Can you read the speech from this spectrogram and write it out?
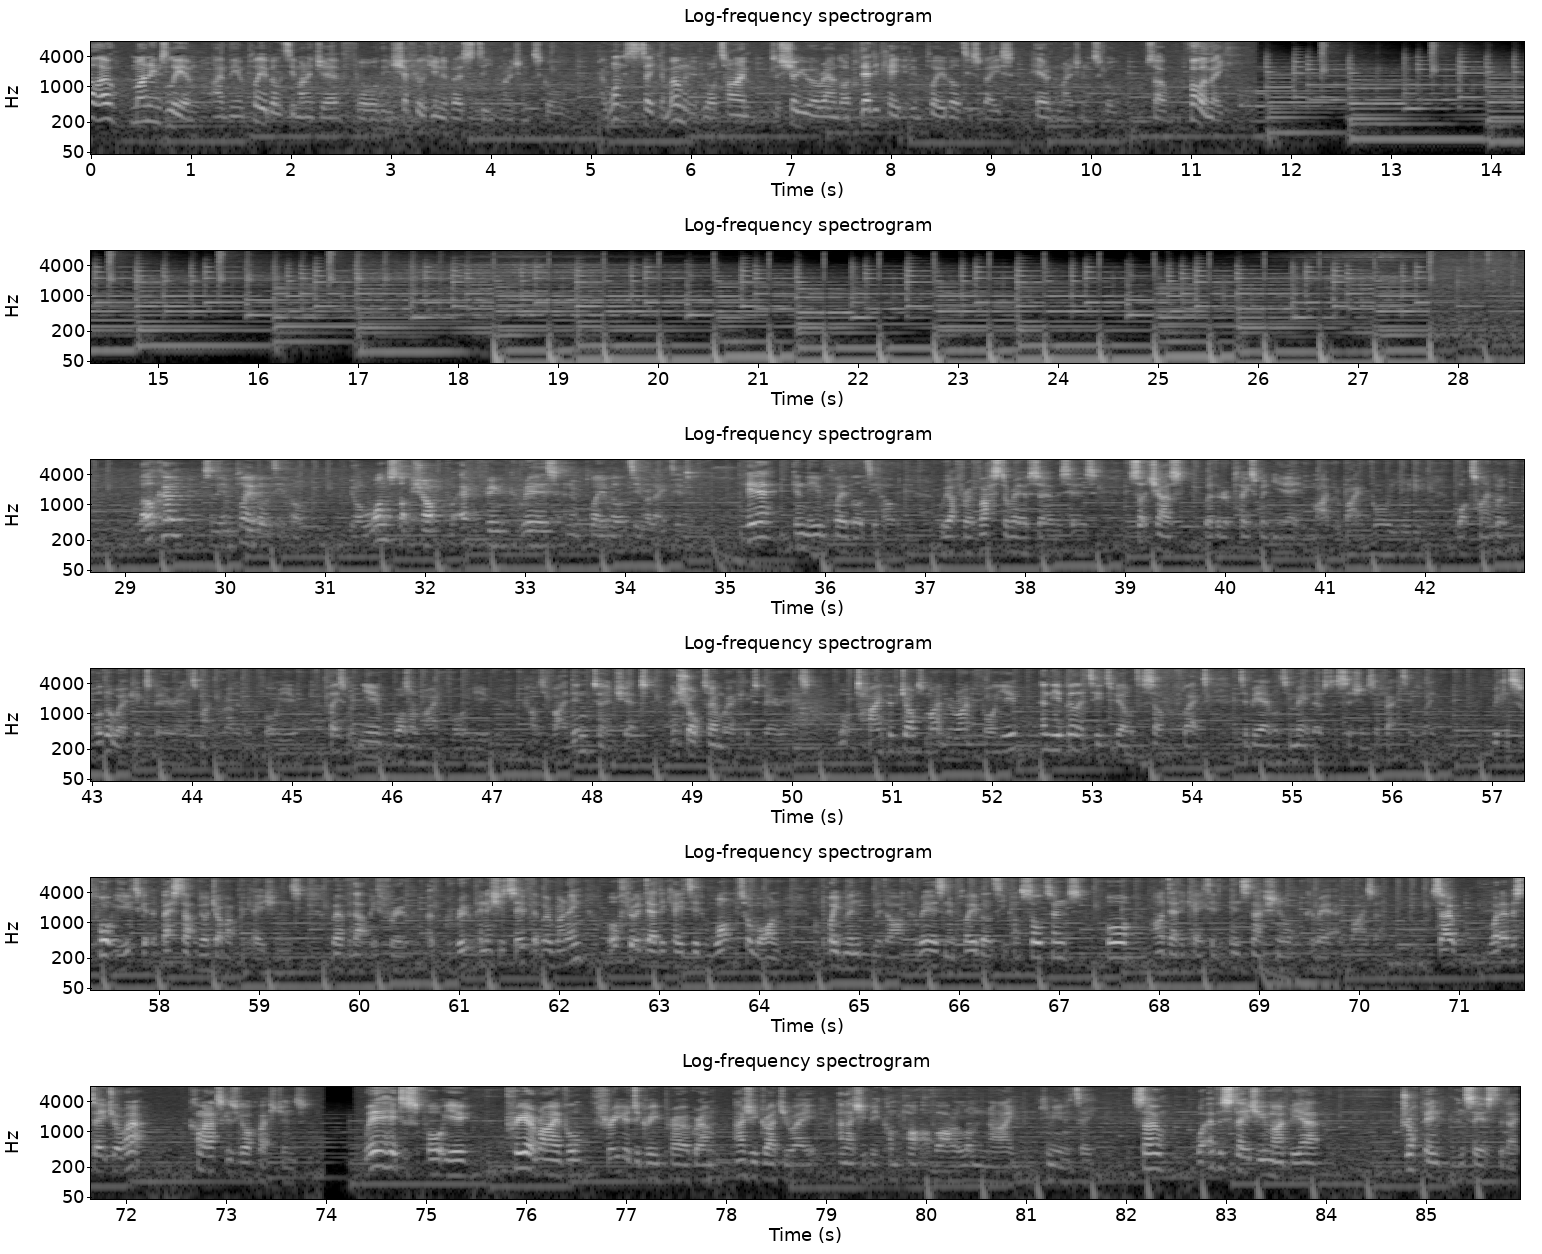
Hello, my name's Liam. I'm the Employability Manager for the Sheffield University Management School. I wanted to take a moment of your time to show you around our dedicated employability space here at the Management School. So, follow me. Welcome to the Employability Hub, your one-stop shop for everything careers and employability related. Here in the Employability Hub, we offer a vast array of services, such as whether a placement year might be right for you, what type of other work experience might be relevant for you, if a placement year wasn't right for you, how to find internships and short-term work experience, what type of jobs might be right for you, and the ability to be able to self-reflect to be able to make those decisions effectively. We can support you to get the best out of your job applications, whether that be through a group initiative that we're running or through a dedicated one-to-one appointment with our careers and employability consultants or our dedicated international career advisor. So, whatever stage you're at, come and ask us your questions. We're here to support you pre-arrival through your degree programme as you graduate and as you become part of our alumni community. So, whatever stage you might be at, drop in and see us today.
